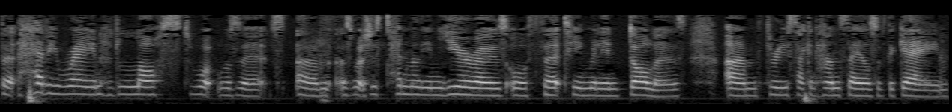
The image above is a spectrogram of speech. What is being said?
that Heavy Rain had lost what was it, um, as much as 10 million euros or 13 million dollars um, through second-hand sales of the game.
